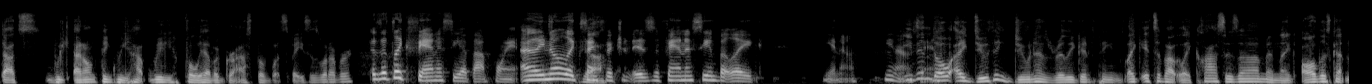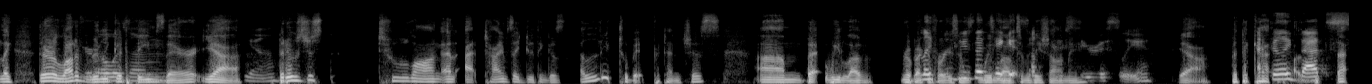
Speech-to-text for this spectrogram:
that's we. I don't think we have we fully have a grasp of what space is, whatever. Because it's like fantasy at that point. I know like science Yeah. fiction is a fantasy, but like, you know, you know. even though I do think Dune has really good themes, like it's about like classism and like all this kind. Like there are a lot of really good themes there. Yeah, yeah, but it was just too long, and at times I do think it was a little bit pretentious. Um, but we love Rebecca like Ferguson. We love Timothée Chalamet. seriously. Yeah, but the I feel like that's that-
